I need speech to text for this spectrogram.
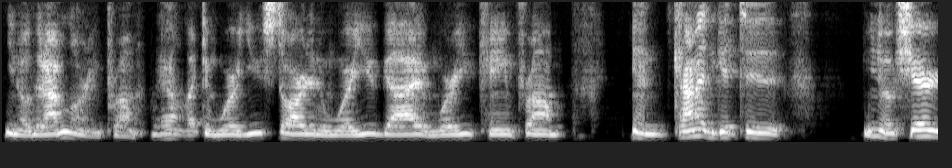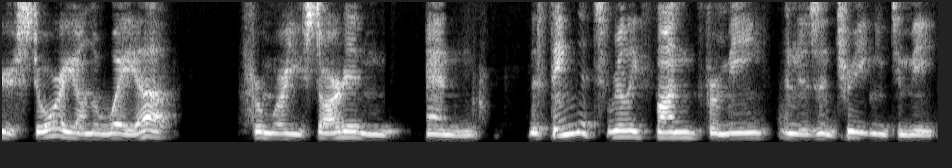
you know that I'm learning from, Yeah. like and where you started and where you got and where you came from, and kind of get to you know share your story on the way up from where you started and and the thing that's really fun for me and is intriguing to me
